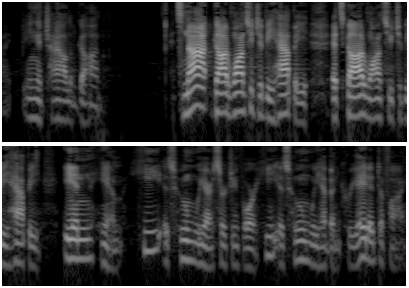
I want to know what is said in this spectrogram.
right? Being a child of God. It's not God wants you to be happy, it's God wants you to be happy in Him. He is whom we are searching for, He is whom we have been created to find.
